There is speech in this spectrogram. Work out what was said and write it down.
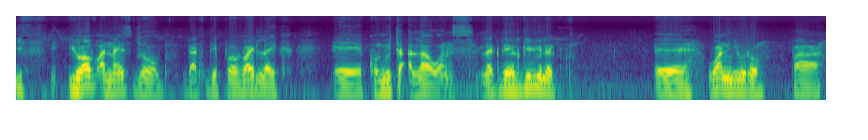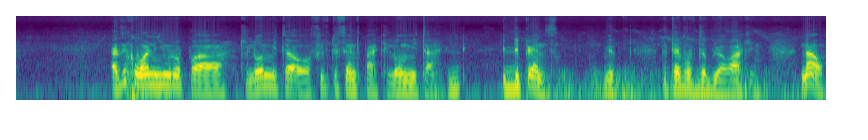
if you have a nice job that they provide like a commuter allowance, like they'll give you like uh, one euro per I think one euro per kilometer or 50 cents per kilometer. It, it depends with the type of job you are working. Now,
